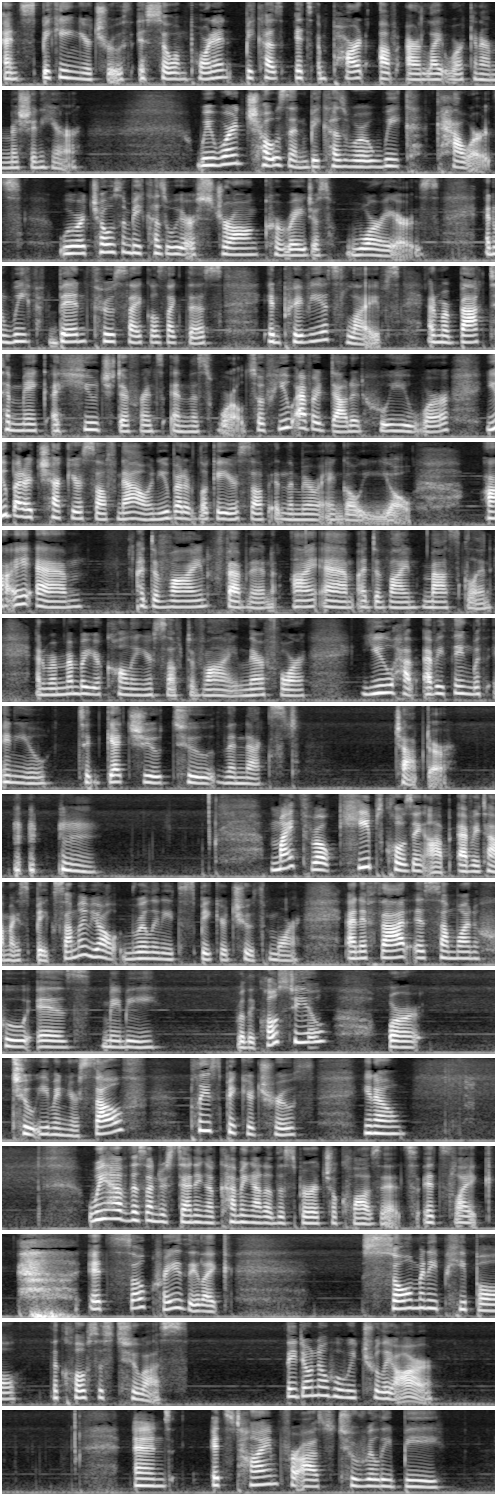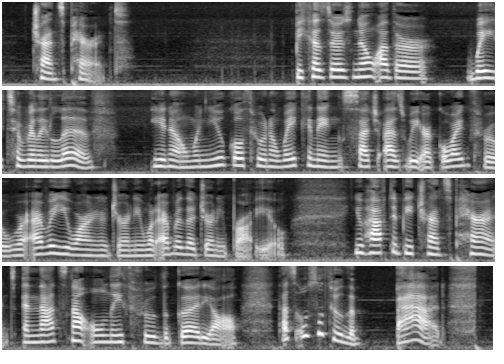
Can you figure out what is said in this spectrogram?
and speaking your truth is so important because it's a part of our light work and our mission here. We weren't chosen because we're weak cowards. We were chosen because we are strong, courageous warriors. And we've been through cycles like this in previous lives, and we're back to make a huge difference in this world. So if you ever doubted who you were, you better check yourself now and you better look at yourself in the mirror and go, yo, I am a divine feminine. I am a divine masculine. And remember, you're calling yourself divine. Therefore, you have everything within you to get you to the next chapter. My throat keeps closing up every time I speak. Some of y'all really need to speak your truth more. And if that is someone who is maybe really close to you or to even yourself, please speak your truth. You know, we have this understanding of coming out of the spiritual closets. It's like it's so crazy. Like, so many people, the closest to us, they don't know who we truly are. And it's time for us to really be transparent because there's no other way to really live. You know, when you go through an awakening such as we are going through, wherever you are in your journey, whatever the journey brought you, you have to be transparent. And that's not only through the good, y'all, that's also through the bad.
